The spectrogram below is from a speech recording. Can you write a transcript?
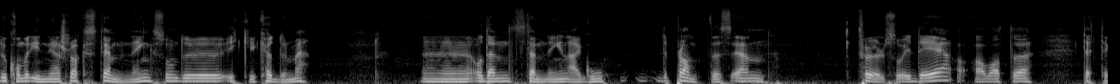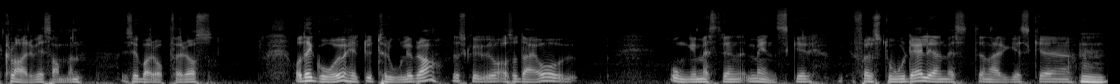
Du kommer inn i en slags stemning som du ikke kødder med. Eh, og den stemningen er god. Det plantes en følelse og idé av at eh, dette klarer vi sammen, hvis vi bare oppfører oss. Og det går jo helt utrolig bra. Det, jo, altså det er jo unge mestre mennesker for en stor del i den mest energiske Mm.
